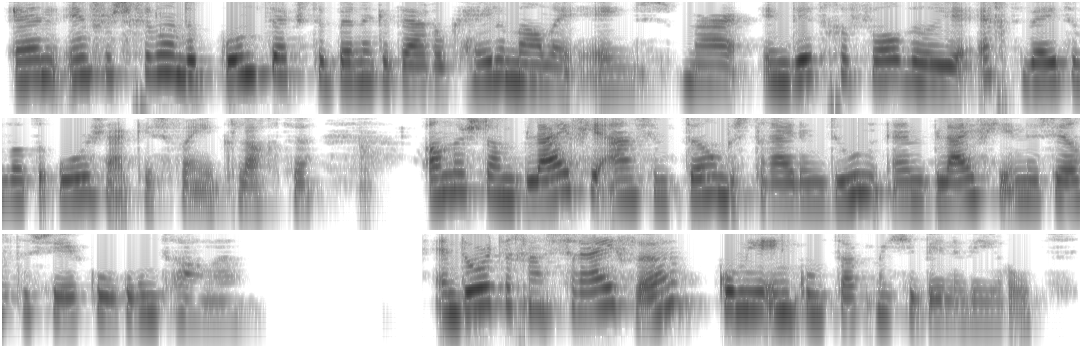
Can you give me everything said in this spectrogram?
En in verschillende contexten ben ik het daar ook helemaal mee eens. Maar in dit geval wil je echt weten wat de oorzaak is van je klachten. Anders dan blijf je aan symptoombestrijding doen en blijf je in dezelfde cirkel rondhangen. En door te gaan schrijven kom je in contact met je binnenwereld.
